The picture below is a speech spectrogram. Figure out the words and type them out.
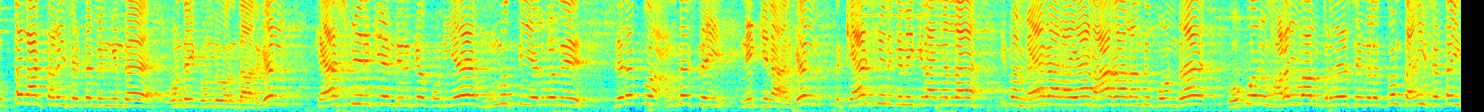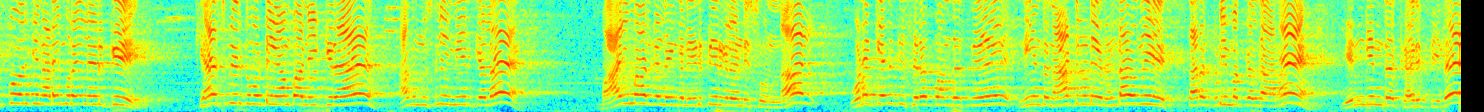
முத்தலாக் தடை சட்டம் என்கின்ற ஒன்றை கொண்டு வந்தார்கள். காஷ்மீருக்கு என்று இருக்கக்கூடிய முன்னூத்தி எழுபது சிறப்பு அந்தஸ்தை நீக்கினார்கள். இப்போ காஷ்மீருக்கு நீக்கிறாங்கல்ல இப்போ மேகாலயா நாகாலாந்து போன்ற ஒவ்வொரு மலைவாழ் பிரதேசங்களுக்கும் தனி சட்டம் இப்போ வரைக்கும் நடைமுறையில் இருக்கு. காஷ்மீருக்கு மட்டும் ஏன்பா நீக்கிற? அது முஸ்லீம் நீர்க்கல. பாய்மார்கள் நீங்கள் இருப்பீர்கள் என்று சொன்னால் உனக்கு எதுக்கு சிறப்பு அந்தஸ்து? நீ இந்த நாட்டினுடைய இரண்டாவது தர குடிமக்கள் தானே? என்கின்ற கருத்திலே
